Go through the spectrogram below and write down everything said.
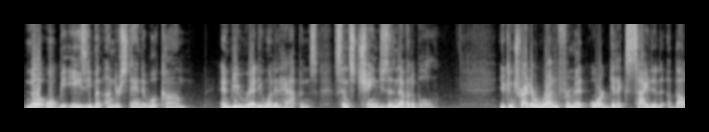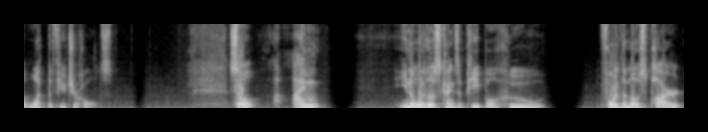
know it won't be easy, but understand it will come, and be ready when it happens. Since change is inevitable, you can try to run from it or get excited about what the future holds. So I'm, you know, one of those kinds of people who, for the most part,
